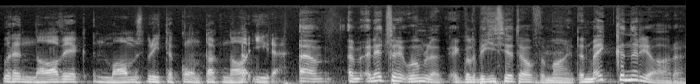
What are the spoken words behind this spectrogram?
oor een naweek in Mamesbury te kontak na ure? Um, um, net vir die oomlik, ek wil een bykie theater of the mind. In my kinderjare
